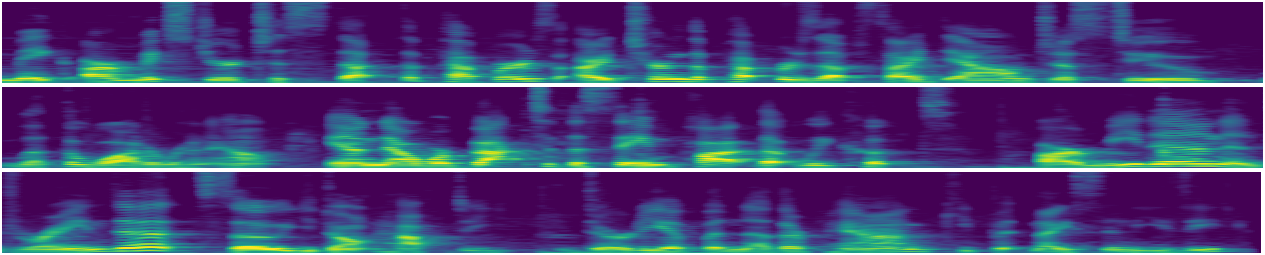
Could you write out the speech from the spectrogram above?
make our mixture to stuff the peppers. I turned the peppers upside down just to let the water run out. And now we're back to the same pot that we cooked our meat in and drained it so you don't have to dirty up another pan. Keep it nice and easy.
